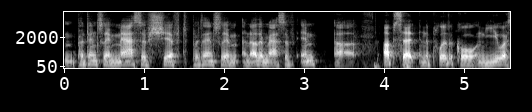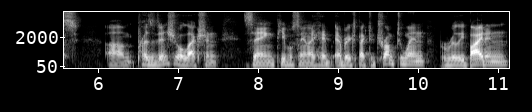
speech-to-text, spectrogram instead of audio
um, potentially a massive shift, potentially another massive Im- uh, upset in the political in the U.S. Um, presidential election, saying people saying like, "Hey, everybody expected Trump to win, but really Biden."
